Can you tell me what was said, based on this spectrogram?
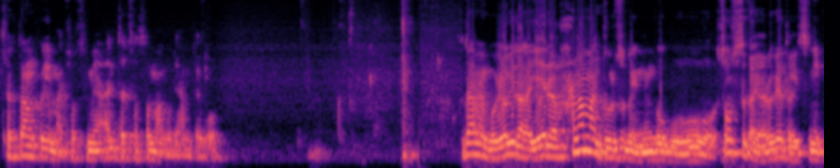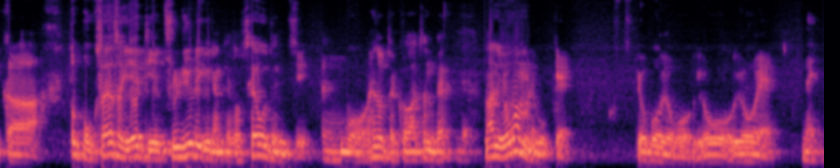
적당한 크기 맞췄으면 엔터 쳐서 마무리하면 되고. 그 다음에 뭐 여기다가 얘를 하나만 둘 수도 있는 거고 소스가 여러 개 더 있으니까 또 복사해서 얘 뒤에 줄줄이 그냥 계속 세우든지 음. 뭐 해도 될 것 같은데. 네. 나는 요거 한번 해볼게 요거 요거 요 요에 네.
